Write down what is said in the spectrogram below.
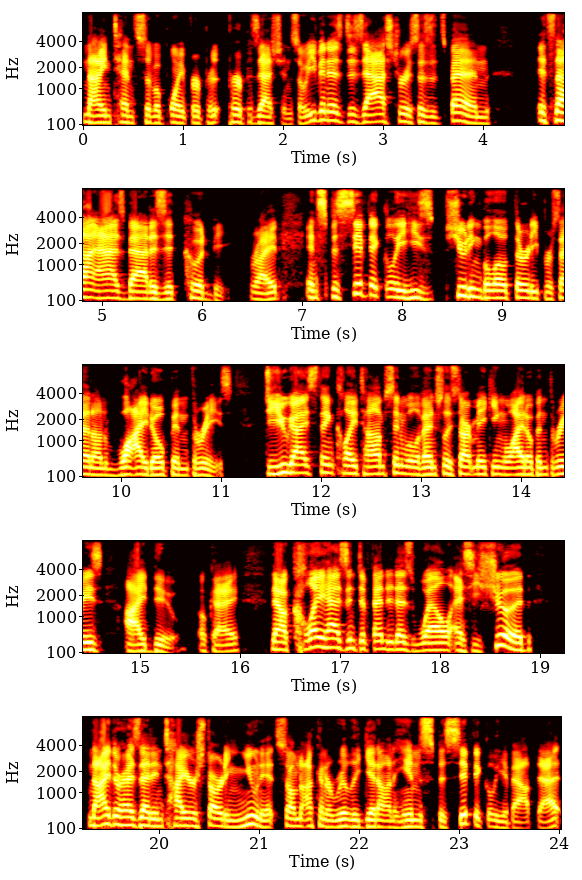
nine tenths of a point point per, per possession. So even as disastrous as it's been, it's not as bad as it could be, right? And specifically, he's shooting below 30% on wide open threes. Do you guys think Klay Thompson will eventually start making wide open threes? I do. Okay. Now, Klay hasn't defended as well as he should. Neither has that entire starting unit. So I'm not going to really get on him specifically about that.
